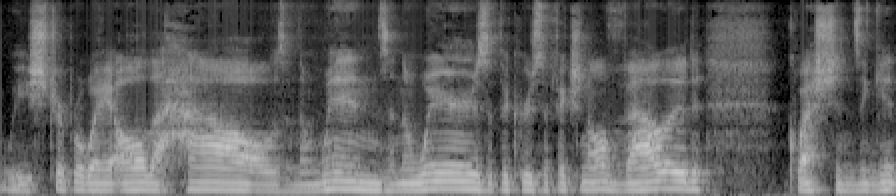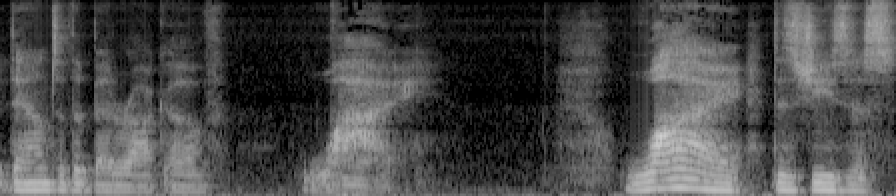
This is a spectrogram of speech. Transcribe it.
we strip away all the hows and the whens and the wheres of the crucifixion, all valid questions, and get down to the bedrock of why. Why does Jesus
